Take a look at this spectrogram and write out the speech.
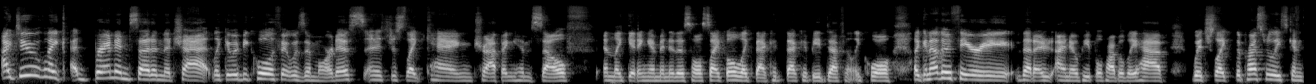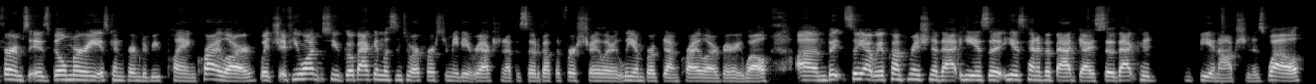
I do like uh, Brandon said in the chat, like it would be cool if it was Immortus and it's just like Kang trapping himself and like getting him into this whole cycle. Like that could that could be definitely cool. Like another theory that I, I know people probably have, which like the press release confirms, is Bill Murray is confirmed to be playing Krylar. Which if you want to go back and listen to our first immediate reaction episode about the first trailer, Liam broke down Krylar very well. Um, but so yeah, we have confirmation of that. He is a he is kind of a bad guy, so that could be an option as well.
